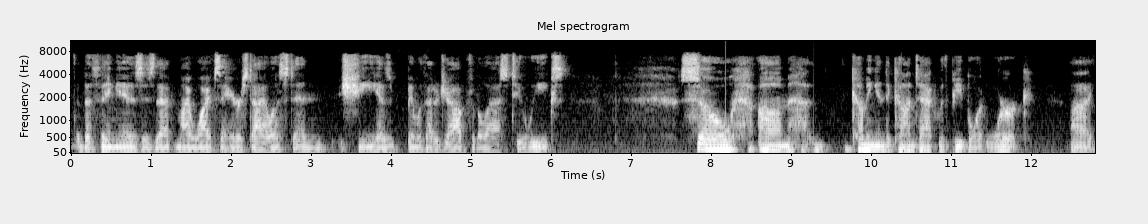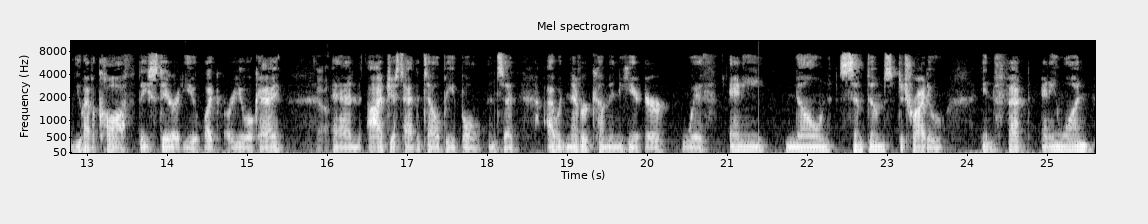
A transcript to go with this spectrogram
the thing is, is that my wife's a hairstylist, and she has been without a job for the last two weeks. So, um, coming into contact with people at work, uh, you have a cough, they stare at you like, "Are you okay?" Yeah. And I've just had to tell people and said, I would never come in here with any known symptoms to try to infect anyone,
